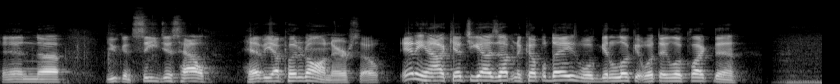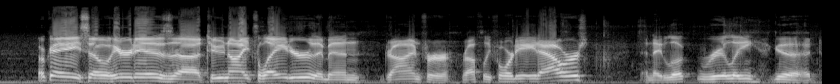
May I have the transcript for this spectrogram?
And uh, you can see just how heavy I put it on there. So anyhow, I'll catch you guys up in a couple days. We'll get a look at what they look like then. Okay, so here it is uh, two nights later. They've been drying for roughly 48 hours and they look really good.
